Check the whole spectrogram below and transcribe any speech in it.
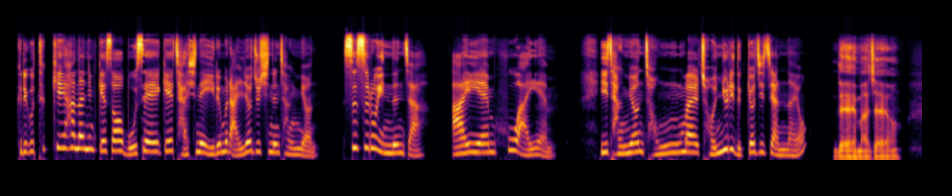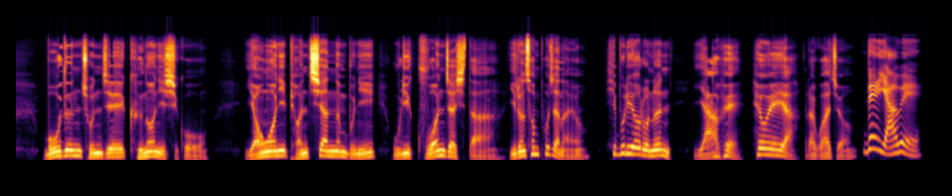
그리고 특히 하나님께서 모세에게 자신의 이름을 알려주시는 장면. 스스로 있는 자, I am who I am. 이 장면 정말 전율이 느껴지지 않나요? 네, 맞아요. 모든 존재의 근원이시고 영원히 변치 않는 분이 우리 구원자시다. 이런 선포잖아요. 히브리어로는 야훼, 헤오에야라고 하죠. 네, 야훼.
